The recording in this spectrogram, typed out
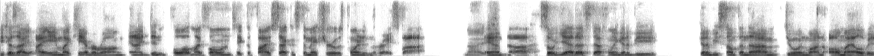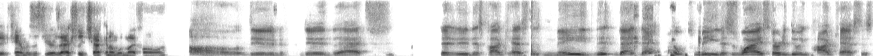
because I, I aimed my camera wrong and I didn't pull out my phone and take the five seconds to make sure it was pointed in the right spot. Nice. And uh, so yeah, that's definitely going to be going to be something that I'm doing on all my elevated cameras this year is actually checking them with my phone. Oh, dude, dude, that's Eh, this podcast is made. This, that that helps me. This is why I started doing podcasts. Is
